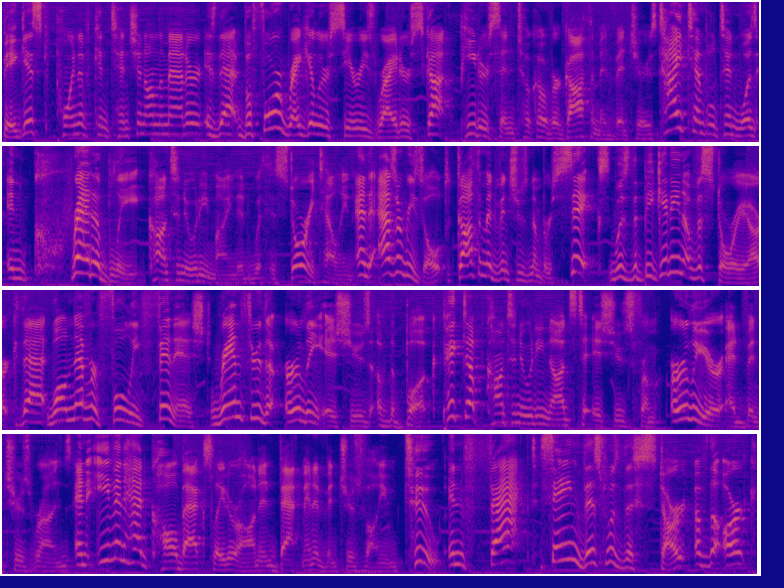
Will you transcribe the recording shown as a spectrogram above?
biggest point of contention on the matter is that before regular series writer Scott Peterson took over Gotham Adventures, Ty Templeton was incredibly continuity minded with his storytelling, and as a result, Gotham Adventures number 6 was the beginning of a story arc that, while never fully finished, ran through the early issues of the book, picked up continuity nods to issues from earlier Adventures runs, and even had callbacks later on in Batman Adventures Volume 2. In fact, saying this was the start of the arc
